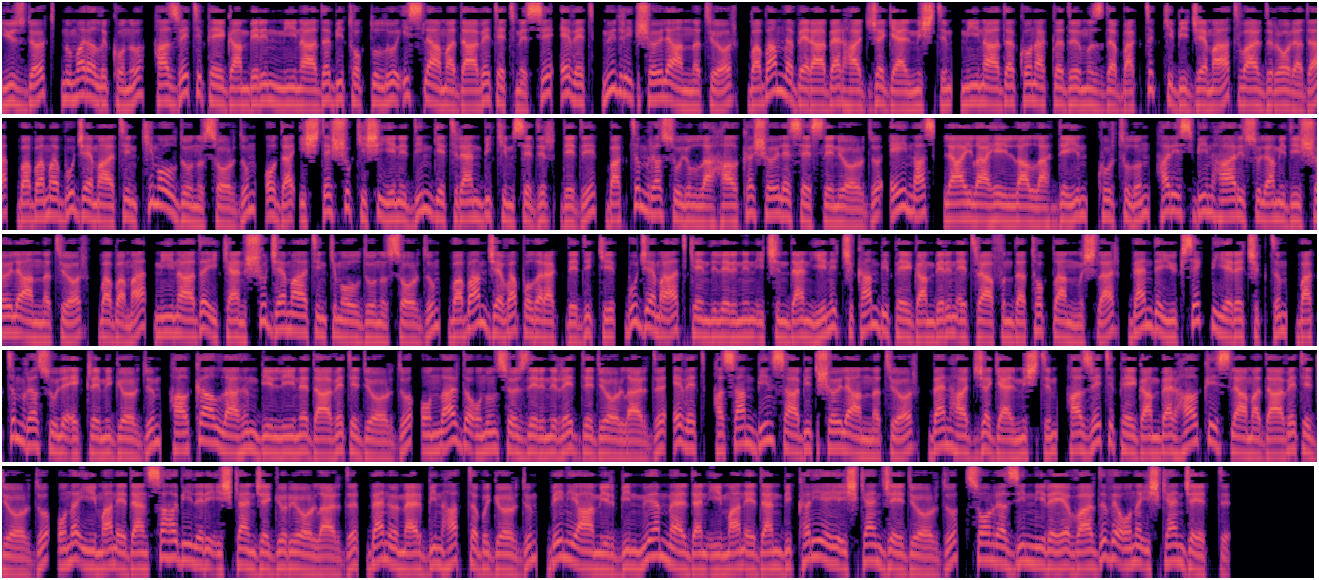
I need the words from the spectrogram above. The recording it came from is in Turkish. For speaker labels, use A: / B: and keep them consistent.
A: 104, numaralı konu, Hazreti Peygamber'in Mina'da bir topluluğu İslam'a davet etmesi, evet, Müdrik şöyle anlatıyor, babamla beraber hacca gelmiştim, Mina'da konakladığımızda baktık ki bir cemaat vardır orada, babama bu cemaatin kim olduğunu sordum, o da, işte şu kişi yeni din getiren bir kimsedir, dedi, baktım Resulullah halka şöyle sesleniyordu, ey Nas, la ilahe illallah deyin, kurtulun, Haris bin Harisul Amidi şöyle anlatıyor, babama, Mina'da iken şu cemaatin kim olduğunu sordum, babam cevap olarak dedi ki, bu cemaat kendilerinin içinden yeni çıkan bir peygamberin etrafında toplanmışlar, ben de yüksek bir yere çıktım, baktım Resul-i Ekrem'i gördüm, halka Allah'ın birliğine davet ediyordu, onlar da onun sözlerini reddediyorlardı, evet, Hasan bin Sabit şöyle anlatıyor, ben hacca gelmiştim, Hazreti Peygamber halkı İslam'a davet ediyordu, ona iman eden sahabileri işkence görüyorlardı, ben Ömer bin Hattab'ı gördüm, Beni Amir bin Müemmel'den iman eden bir kariyeye işkence ediyordu, sonra Zinnire'ye vardı ve ona işkence etti.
